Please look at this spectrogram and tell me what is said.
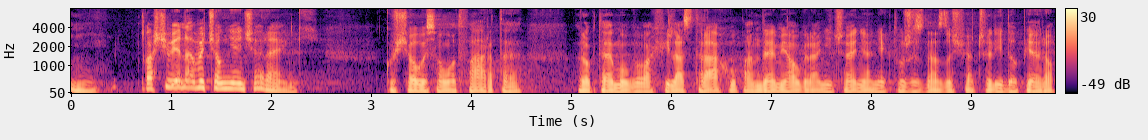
mm, właściwie na wyciągnięcie ręki. Kościoły są otwarte. Rok temu była chwila strachu, pandemia, ograniczenia. Niektórzy z nas doświadczyli dopiero,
